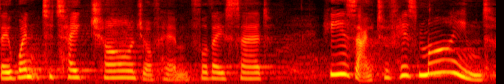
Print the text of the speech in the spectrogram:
they went to take charge of him, for they said, He is out of his mind.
